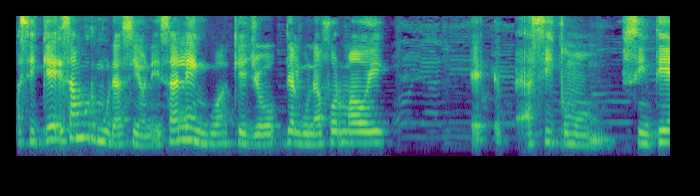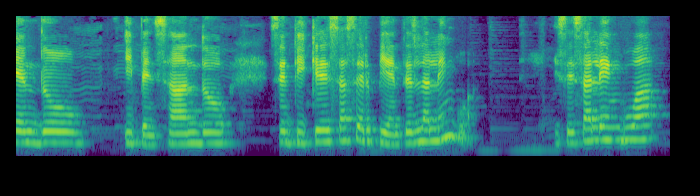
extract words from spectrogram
Así que esa murmuración, esa lengua que yo de alguna forma hoy, eh, eh, así como sintiendo y pensando, sentí que esa serpiente es la lengua. Es esa lengua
